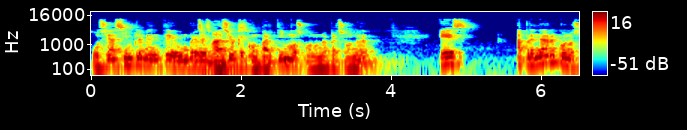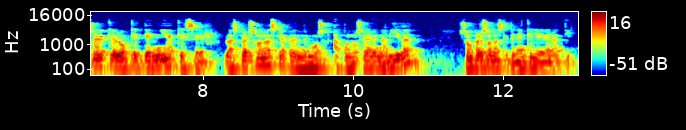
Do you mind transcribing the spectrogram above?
o sea simplemente un breve espacio que compartimos con una persona, es aprender a reconocer que lo que tenía que ser, las personas que aprendemos a conocer en la vida, son personas que tenían que llegar a ti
